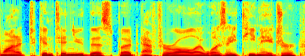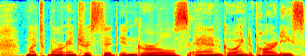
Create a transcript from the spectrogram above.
wanted to continue this, but after all, I was a teenager, much more interested in girls and going to parties.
